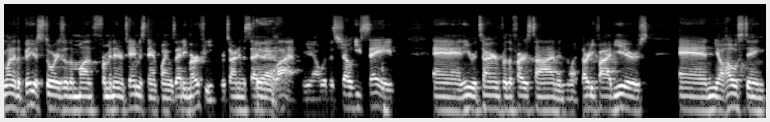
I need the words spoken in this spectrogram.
one of the biggest stories of the month from an entertainment standpoint was Eddie Murphy returning to Saturday Night Live. You know, with the show he saved, and he returned for the first time in what 35 years, and you know, hosting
